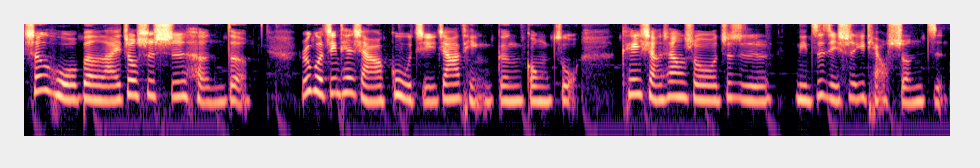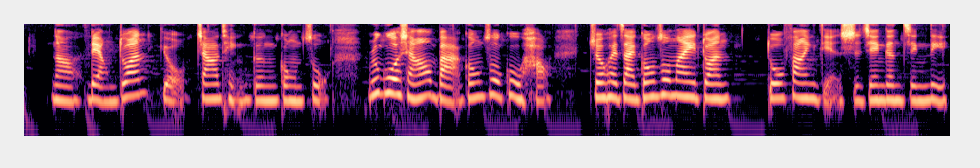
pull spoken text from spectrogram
生活本来就是失衡的。如果今天想要顾及家庭跟工作，可以想象说，就是你自己是一条绳子，那两端有家庭跟工作。如果想要把工作顾好，就会在工作那一端。多放一点时间跟精力，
